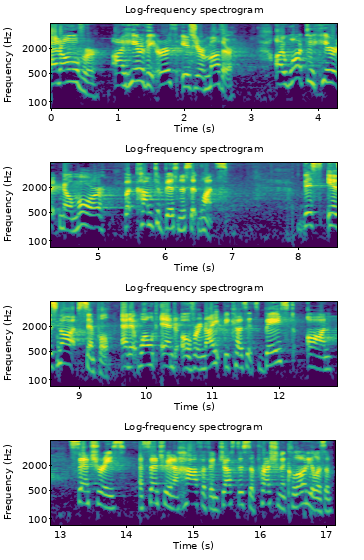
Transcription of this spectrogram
and over, I hear the earth is your mother. I want to hear it no more, but come to business at once. This is not simple, and it won't end overnight because it's based on centuries, a century and a half of injustice, oppression, and colonialism.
